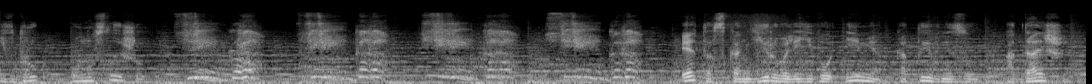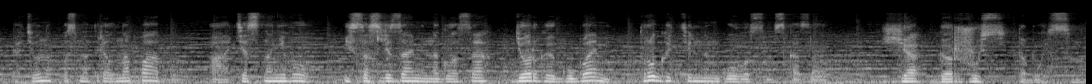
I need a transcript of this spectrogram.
И вдруг он услышал Симка! Симка! Симка! Симка! Это скандировали его имя коты внизу, а дальше котенок посмотрел на папу, а отец на него и со слезами на глазах, дергая губами, трогательным голосом сказал Я горжусь тобой, сынок.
